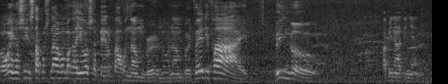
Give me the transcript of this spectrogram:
Okay, so since tapos na ako mag-ayos, meron pa ako number, no? Number 25. Bingo! Tabi natin yan.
